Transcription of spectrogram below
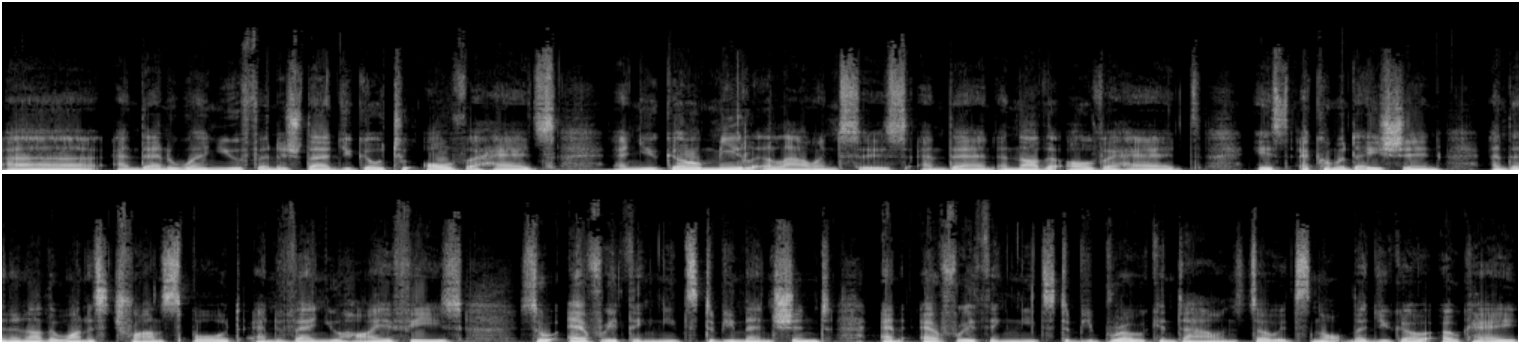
Uh, and then when you finish that you go to overheads and you go meal allowances and then another overhead is accommodation and then another one is transport and venue hire fees. So everything needs to be mentioned and everything needs to be broken down. So it's not that you go okay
